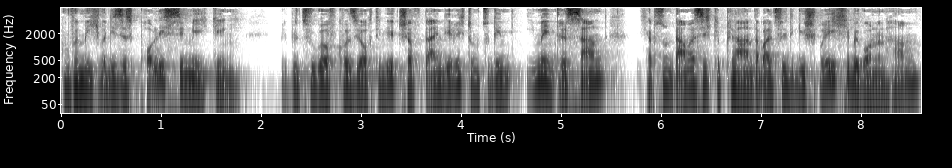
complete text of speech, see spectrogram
und für mich war dieses Policy Making mit Bezug auf quasi auch die Wirtschaft da in die Richtung zu gehen immer interessant. Ich habe es nun damals nicht geplant, aber als wir die Gespräche begonnen haben,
